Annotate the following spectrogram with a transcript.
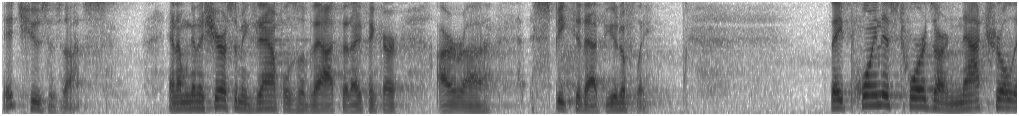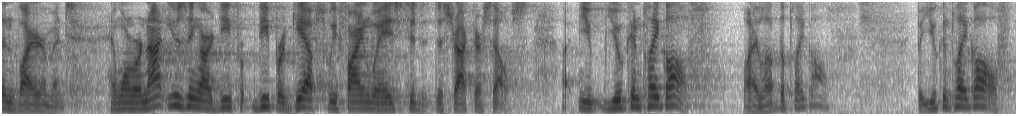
It chooses us. And I'm going to share some examples of that that I think are, are, uh, speak to that beautifully. They point us towards our natural environment. And when we're not using our deep, deeper gifts, we find ways to d- distract ourselves. Uh, you, you can play golf. Well, I love to play golf. But you can play golf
